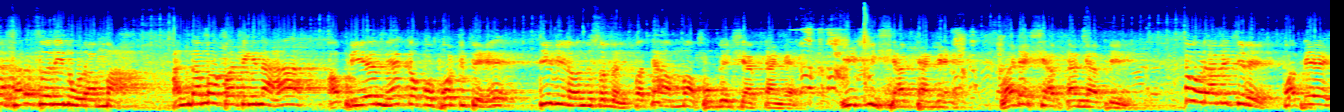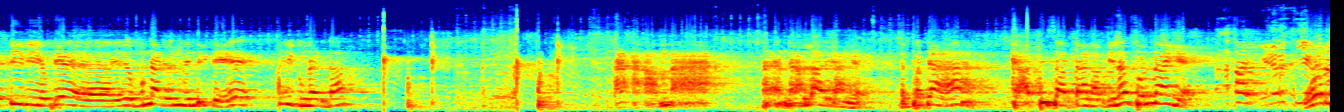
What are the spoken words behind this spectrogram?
ஆர் சரஸ்வதினு ஒரு அம்மா. அந்த அம்மா பாத்தீங்கன்னா அப்படியே மேக்கப்பை போட்டுட்டு டிவியில வந்து சொல்லுங்க பார்த்தா அம்மா பொங்கல் சாப்பிட்டாங்க இட்லி சாப்பிட்டாங்க வடை சாப்பிட்டாங்க அப்படின்னு. ஒரு அமைச்சர் அப்படியே டிவி அப்படியே முன்னாடி வந்து நின்றுக்கிட்டு முன்னாடி தான் அம்மா நல்லா இருக்காங்க இப்பதான் காப்பி சாப்பிட்டாங்க அப்படிலாம் சொன்னாங்க. ஒரு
